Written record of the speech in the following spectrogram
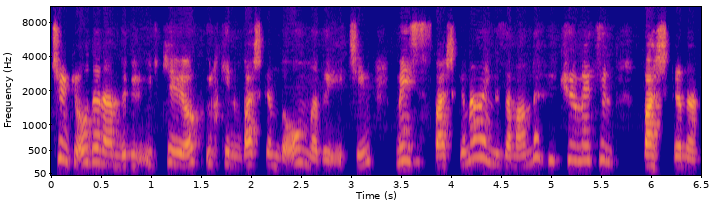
Çünkü o dönemde bir ülke yok, ülkenin başkanı da olmadığı için meclis başkanı aynı zamanda hükümetin başkanı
